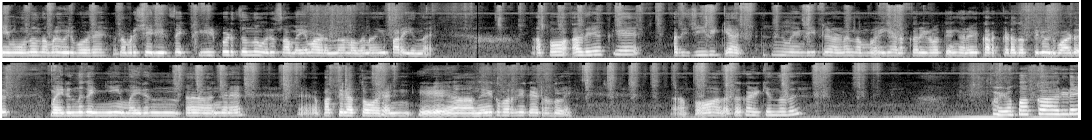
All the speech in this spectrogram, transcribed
ഈ മൂന്നും നമ്മൾ ഒരുപോലെ നമ്മുടെ ശരീരത്തെ കീഴ്പ്പെടുത്തുന്ന ഒരു സമയമാണെന്നുള്ളതാണ് ഈ പറയുന്നത്. അപ്പോൾ അതിനൊക്കെ അതിജീവിക്കാൻ വേണ്ടിയിട്ടാണ് നമ്മൾ ഈ ഇലക്കറികളൊക്കെ ഇങ്ങനെ കർക്കിടകത്തിൽ ഒരുപാട് മരുന്ന് കഞ്ഞി മരുന്ന് ഇങ്ങനെ പത്തിലത്തോരൻ അങ്ങനെയൊക്കെ പറഞ്ഞ് കേട്ടിട്ടില്ലേ അപ്പോൾ അതൊക്കെ കഴിക്കുന്നത് പഴമക്കാരുടെ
